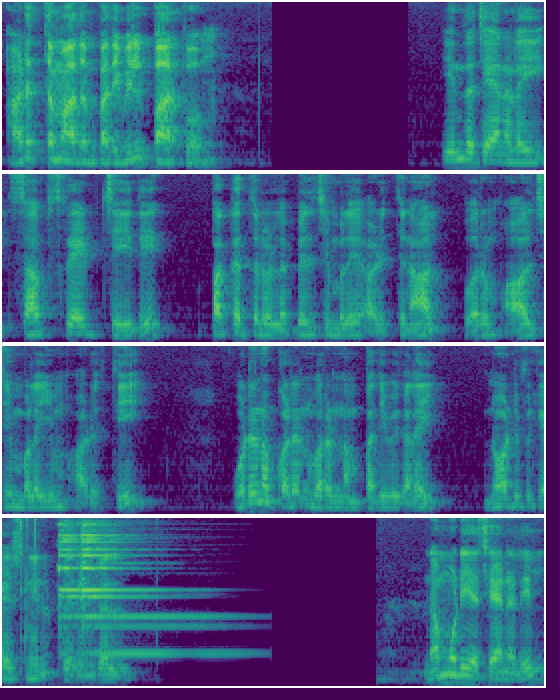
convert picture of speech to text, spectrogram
அடுத்த மாதம் பதிவில் பார்ப்போம். இந்த சேனலை சப்ஸ்கிரைப் செய்து பக்கத்தில் உள்ள பெல் சிம்பலை அழுத்தினால் வரும் ஆல் சிம்பலையும் அழுத்தி உடனுக்குடன் வரும் நம் பதிவுகளை நோட்டிஃபிகேஷனில் பெறுங்கள். நம்முடைய சேனலில்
